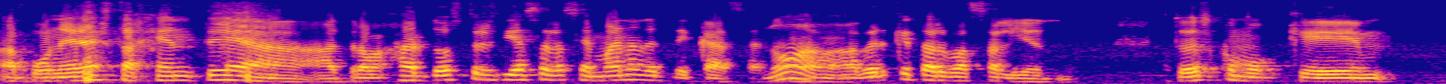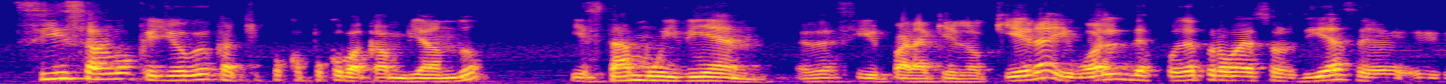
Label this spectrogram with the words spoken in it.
a, poner a esta gente a, trabajar dos, tres días a la semana desde casa, ¿no? A, ver qué tal va saliendo. Entonces, como que sí es algo que yo veo que aquí poco a poco va cambiando, y está muy bien, es decir, para quien lo quiera, igual después de probar esos días, eh,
